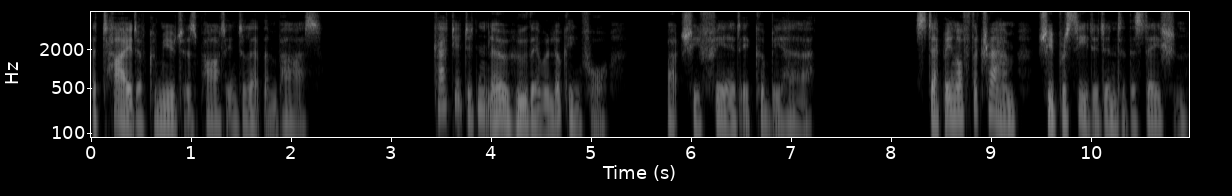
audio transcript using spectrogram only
the tide of commuters parting to let them pass. Katja didn't know who they were looking for, but she feared it could be her. Stepping off the tram, she proceeded into the station.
